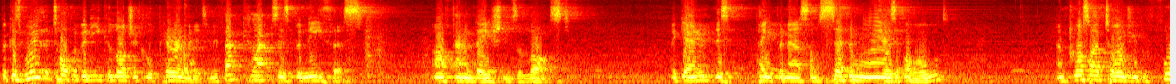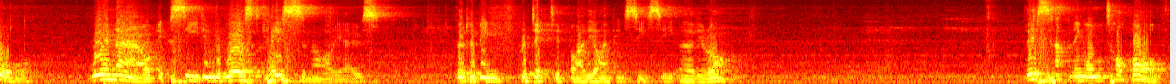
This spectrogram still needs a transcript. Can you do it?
Because we're at the top of an ecological pyramid, and if that collapses beneath us, our foundations are lost. Again, this paper now some seven years old, and what I've told you before, we're now exceeding the worst case scenarios that have been predicted by the IPCC earlier on. This happening on top of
